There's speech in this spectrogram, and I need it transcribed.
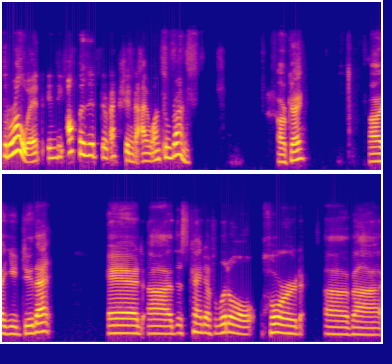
throw it in the opposite direction that I want to run. Okay. Uh you do that. And uh this kind of little horde of uh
